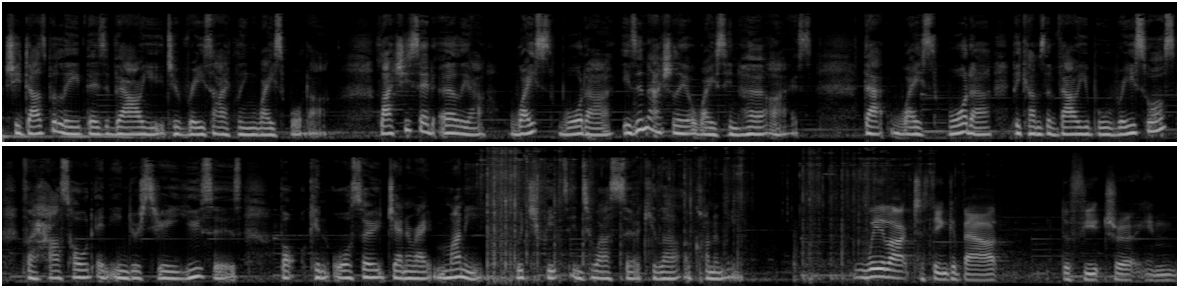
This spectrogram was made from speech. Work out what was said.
she does believe there's value to recycling wastewater. Like she said earlier, wastewater isn't actually a waste in her eyes. That wastewater becomes a valuable resource for household and industry uses, but can also generate money, which fits into our circular economy. We like to think about the future in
